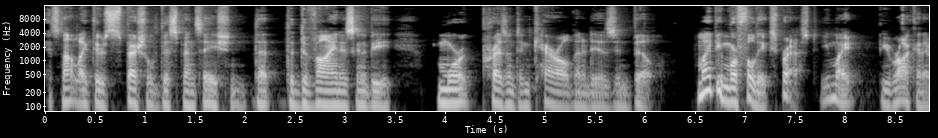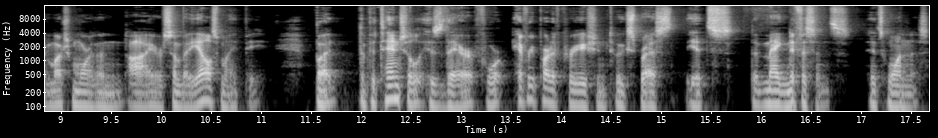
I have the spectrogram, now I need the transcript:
It's not like there's special dispensation that the divine is going to be more present in Carol than it is in Bill. Might be more fully expressed. You might be rocking it much more than I or somebody else might be. But the potential is there for every part of creation to express its the magnificence, its oneness.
